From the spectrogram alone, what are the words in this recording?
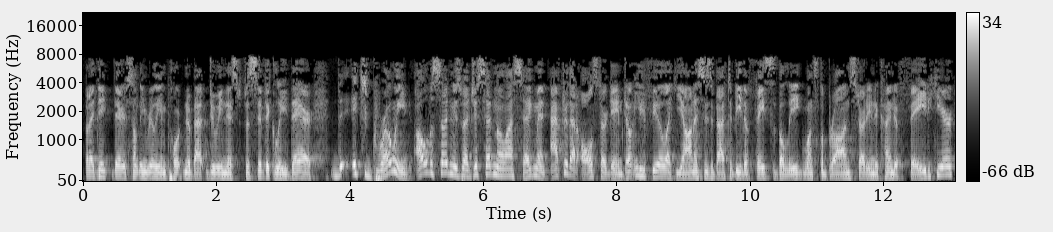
but I think there's something really important about doing this specifically there. It's growing. All of a sudden, as I just said in the last segment, after that All-Star game, don't you feel like Giannis is about to be the face of the league once LeBron's starting to kind of fade here?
